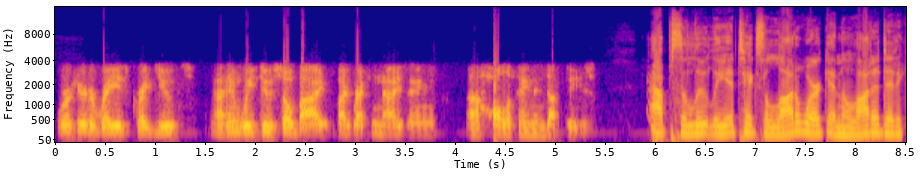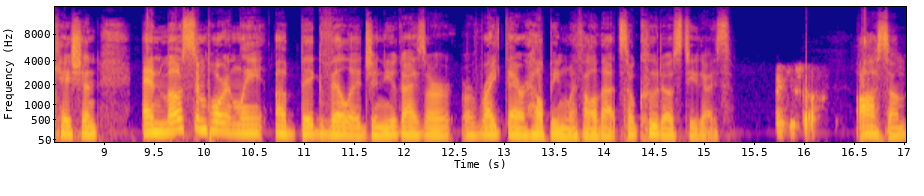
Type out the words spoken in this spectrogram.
We're here to raise great youths, uh, and we do so by by recognizing uh, Hall of Fame inductees. Absolutely. It takes a lot of work and a lot of dedication. And most importantly, a big village. And you guys are, are right there helping with all that. So kudos to you guys. Thank you, Steph. Awesome.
